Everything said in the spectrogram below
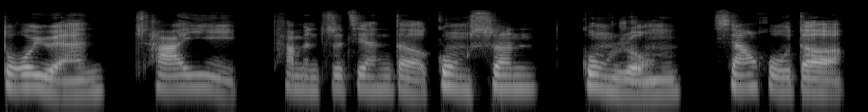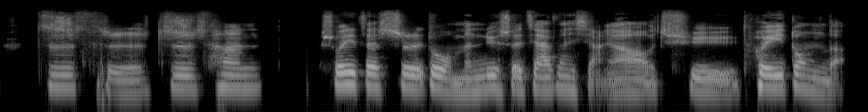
多元差异。他们之间的共生、共荣、相互的支持、支撑，所以这是我们绿色家政想要去推动的。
